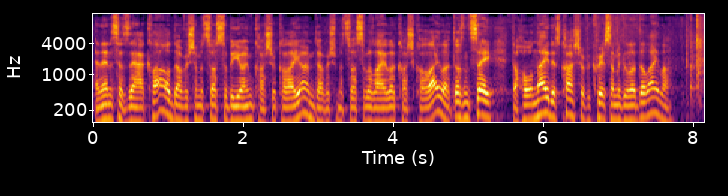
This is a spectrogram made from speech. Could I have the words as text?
And then it says, "Zehaklal davar shemitzvasa b'yoyim kosher kol hayoyim, davar shemitzvasa b'layla kosher kol It doesn't say the whole night is kosher for kriyas ha-Megillah delayla.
